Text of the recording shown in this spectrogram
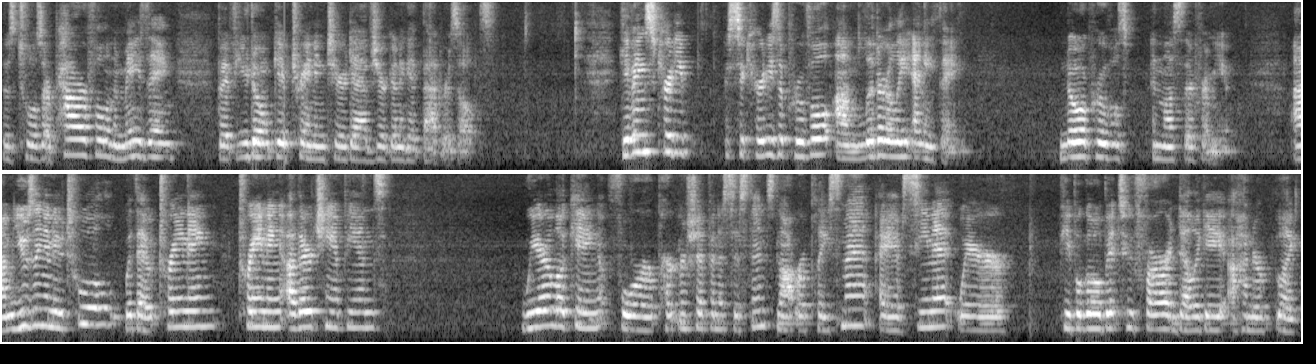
Those tools are powerful and amazing, but if you don't give training to your devs, you're going to get bad results. Giving security securities approval on literally anything. No approvals unless they're from you. Um, using a new tool without training, training other champions. We are looking for partnership and assistance, not replacement. I have seen it where people go a bit too far and delegate a hundred like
